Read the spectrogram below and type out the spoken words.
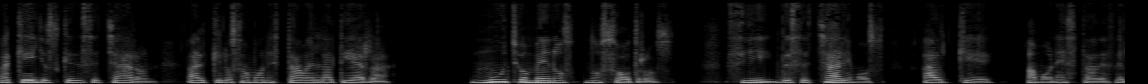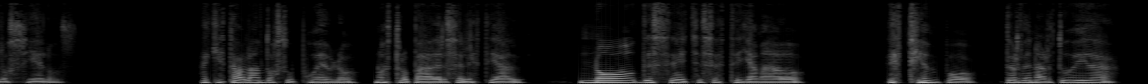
aquellos que desecharon al que los amonestaba en la tierra, mucho menos nosotros, si desecharemos al que amonesta desde los cielos. Aquí está hablando a su pueblo, nuestro Padre Celestial. No deseches este llamado. Es tiempo de ordenar tu vida.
